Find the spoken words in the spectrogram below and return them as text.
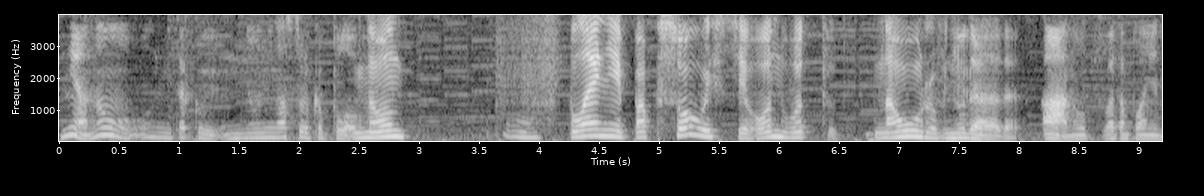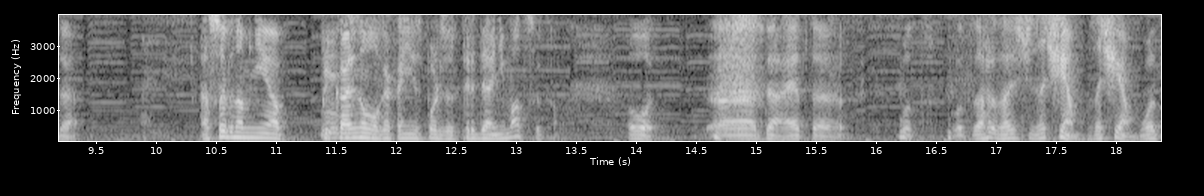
Не, ну он не такой, он не настолько плохо. Но он в плане попсовости, он вот на уровне. Ну да, да, да. А, ну в этом плане да. Особенно мне прикольнуло, как они используют 3D анимацию там. Вот. Э, да, это вот, вот за- за- зачем? Зачем? Вот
